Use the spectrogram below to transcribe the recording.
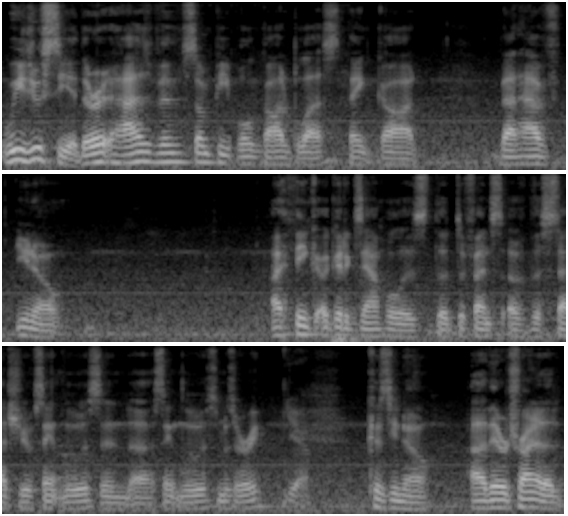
We do see it. There has been some people, God bless, thank God, that have you know. I think a good example is the defense of the statue of St. Louis in uh, St. Louis, Missouri Yeah, because you know uh, they were trying to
